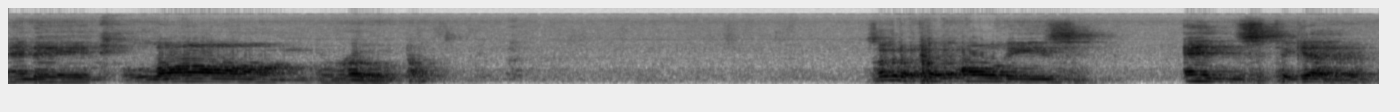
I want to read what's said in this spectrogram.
And a long rope. So I'm going to put all these ends together.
